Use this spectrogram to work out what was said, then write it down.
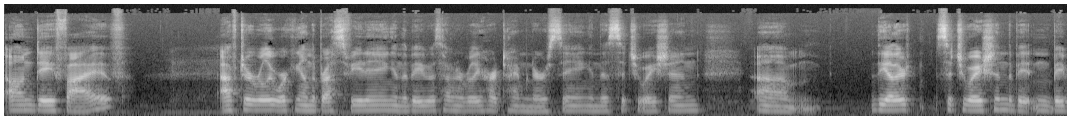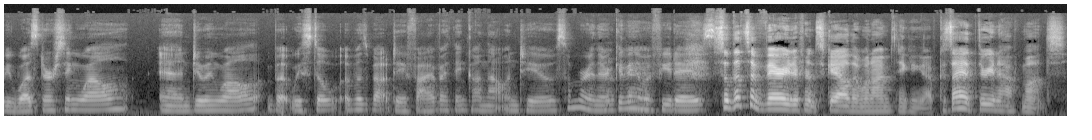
on day 5 after really working on the breastfeeding and the baby was having a really hard time nursing in this situation um, the other situation the baby was nursing well and doing well but we still it was about day five i think on that one too somewhere in there giving him a few days So that's a very different scale than what I'm thinking of because I had three and a half months.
